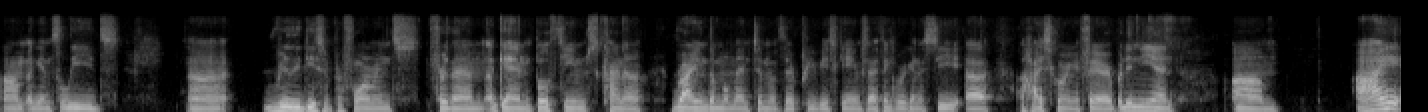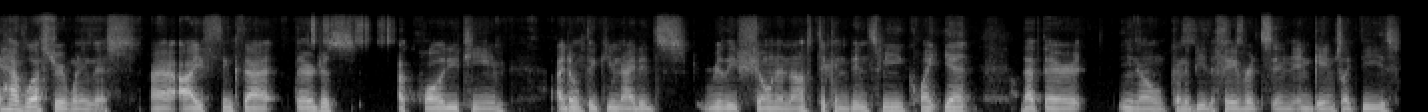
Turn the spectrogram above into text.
um, against Leeds. Uh, really decent performance for them. Again, both teams kind of riding the momentum of their previous games. I think we're going to see a, high scoring affair. But in the end, um, I have Leicester winning this. I, I think that they're just a quality team. I don't think United's really shown enough to convince me quite yet that they're, you know, going to be the favorites in, in games like these.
